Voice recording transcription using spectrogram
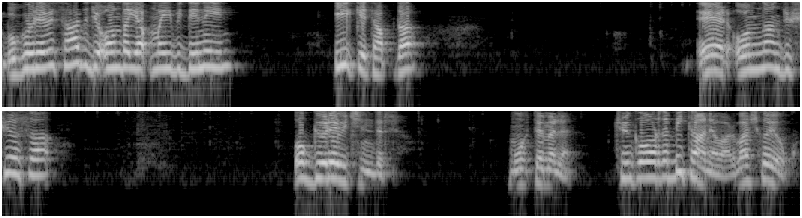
Bu görevi sadece onda yapmayı bir deneyin. İlk etapta eğer ondan düşüyorsa o görev içindir. Muhtemelen. Çünkü orada bir tane var. Başka yok.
